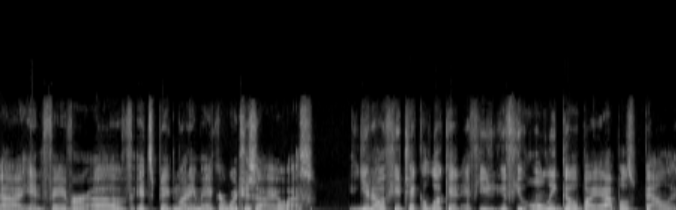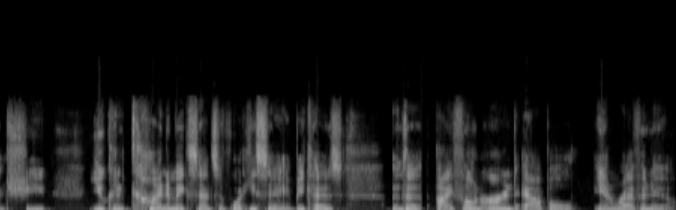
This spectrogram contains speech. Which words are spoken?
uh, in favor of its big money maker, which is iOS you know, if you take a look at if you if you only go by Apple's balance sheet, you can kind of make sense of what he's saying because the iPhone earned Apple in revenue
